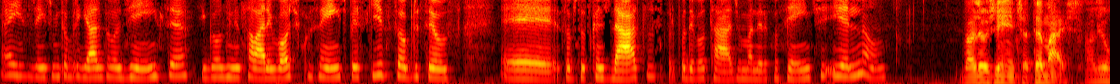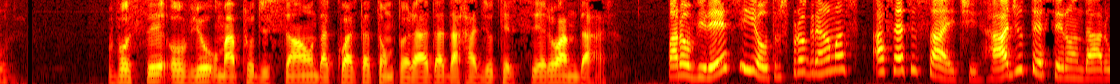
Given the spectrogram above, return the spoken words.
É isso, gente. Muito obrigada pela audiência. Igual os meninos falaram, vote consciente, pesquise sobre os seus, é, sobre seus candidatos para poder votar de uma maneira consciente. E ele não. Valeu, gente. Até mais. Valeu. Você ouviu uma produção da quarta temporada da Rádio Terceiro Andar. Para ouvir esse e outros programas, acesse o site rádio terceiro andar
